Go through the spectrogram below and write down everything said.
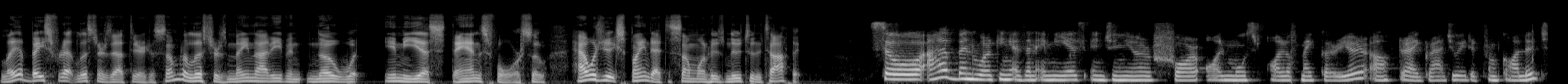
Lay a base for that listeners out there because some of the listeners may not even know what MES stands for. So how would you explain that to someone who's new to the topic? So I have been working as an MES engineer for almost all of my career after I graduated from college.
